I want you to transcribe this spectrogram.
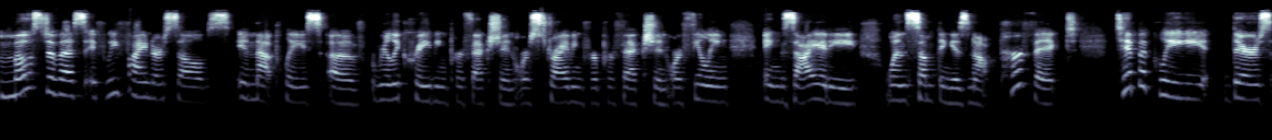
most of us if we find ourselves in that place of really craving perfection or striving for perfection or feeling anxiety when something is not perfect typically there's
